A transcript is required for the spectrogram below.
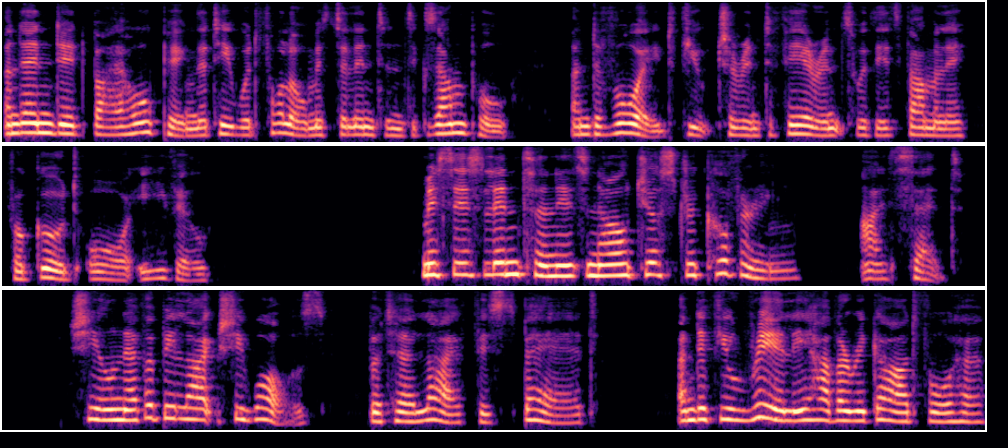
and ended by hoping that he would follow Mr. Linton's example, and avoid future interference with his family, for good or evil. "Mrs. Linton is now just recovering," I said. "She'll never be like she was, but her life is spared; and if you really have a regard for her,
